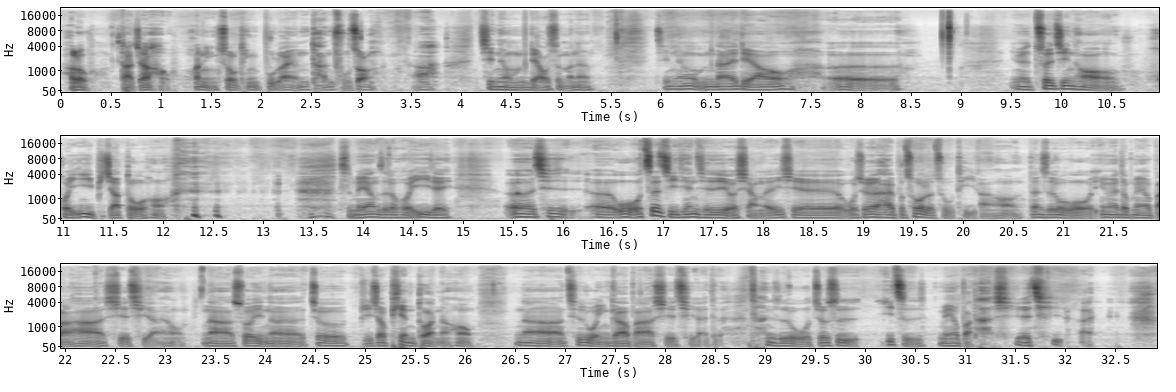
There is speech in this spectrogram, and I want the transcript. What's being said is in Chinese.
Hello，大家好，欢迎收听布莱恩谈服装啊。今天我们聊什么呢？今天我们来聊，呃，因为最近哈回忆比较多哈，什么样子的回忆嘞？呃，其实呃，我这几天其实有想了一些我觉得还不错的主题啦哈，但是我因为都没有把它写起来哈，那所以呢就比较片段了哈。那其实我应该要把它写起来的，但是我就是一直没有把它 写起来。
